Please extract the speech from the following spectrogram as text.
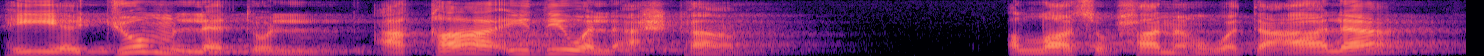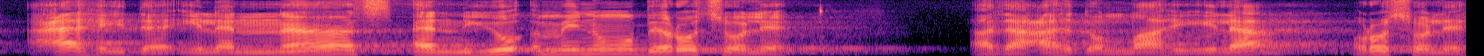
هي جملة العقائد والأحكام. الله سبحانه وتعالى عهد إلى الناس أن يؤمنوا برسله. هذا عهد الله إلى رسله.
